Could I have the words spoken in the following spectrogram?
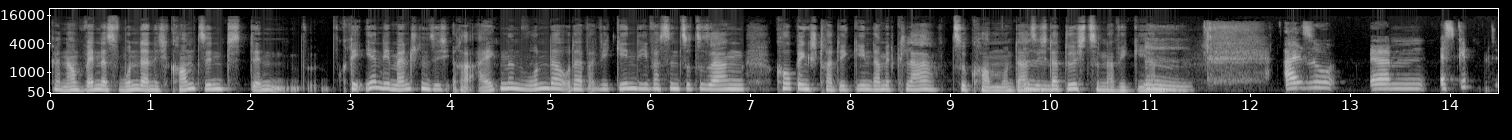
Genau, wenn das Wunder nicht kommt, sind denn kreieren die Menschen sich ihre eigenen Wunder oder wie gehen die, was sind sozusagen Coping-Strategien, damit klarzukommen und da mm. sich da durchzunavigieren? Mm. Also ähm, es gibt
